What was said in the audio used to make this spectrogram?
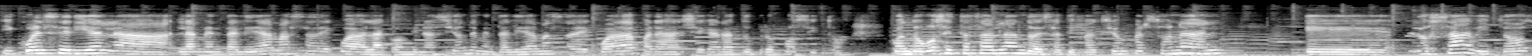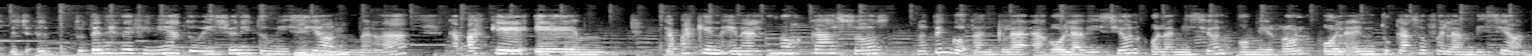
y cuál sería la, la, mentalidad más adecuada, la combinación de mentalidad más adecuada para llegar a tu propósito. Cuando vos estás hablando de satisfacción personal, eh, los hábitos, tú tienes definida tu visión y tu misión, ¿verdad? Capaz que, em, capaz que en, algunos casos no tengo tan clara o la visión o la misión o mi rol, o en tu caso fue la ambición,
